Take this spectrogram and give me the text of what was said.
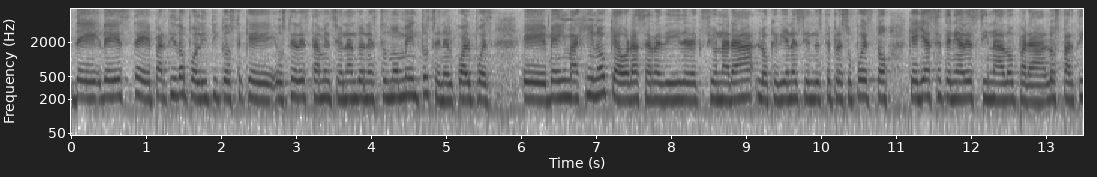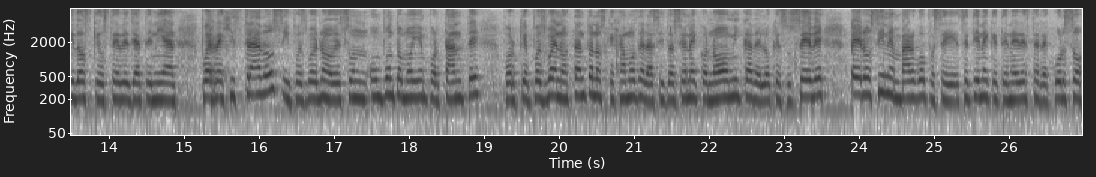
de, de este partido político que usted está mencionando en estos momentos, en el cual pues eh, me imagino que ahora se redireccionará lo que viene siendo este presupuesto que ya se tenía destinado para los partidos que ustedes ya tenían pues registrados. Y pues bueno, es un, un punto muy importante porque pues bueno, tanto nos quejamos de la situación económica, de lo que sucede, pero sin embargo pues se, se tiene que tener tener este recurso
